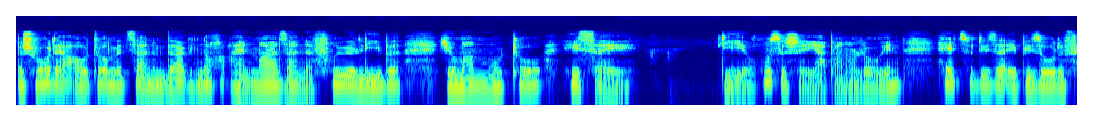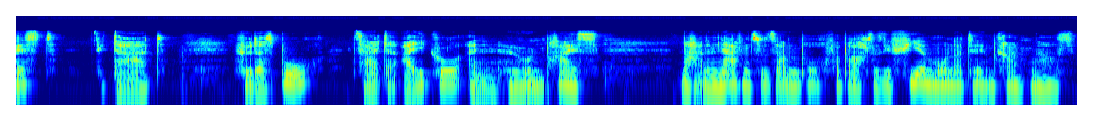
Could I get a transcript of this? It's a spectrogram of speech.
beschwor der Autor mit seinem Werk noch einmal seine frühe Liebe Yomamoto Hisei. Die russische Japanologin hält zu dieser Episode fest, Zitat, für das Buch zahlte Aiko einen hohen Preis. Nach einem Nervenzusammenbruch verbrachte sie vier Monate im Krankenhaus.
